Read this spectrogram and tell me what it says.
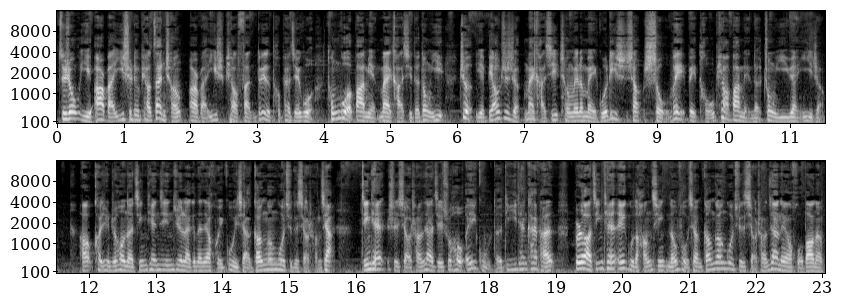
最终以二百一十六票赞成、二百一十票反对的投票结果通过罢免麦卡锡的动议。这也标志着麦卡锡成为了美国历史上首位被投票罢免的众议院议长。好，快讯之后呢？今天金军来跟大家回顾一下刚刚过去的小长假。今天是小长假结束后 A 股的第一天开盘，不知道今天 A 股的行情能否像刚刚过去的小长假那样火爆呢？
